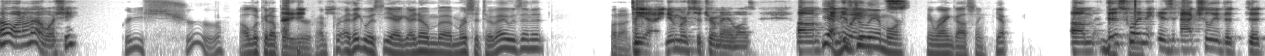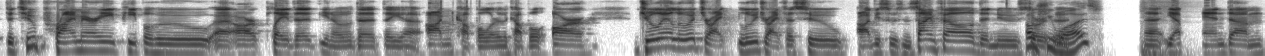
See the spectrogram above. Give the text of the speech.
oh, I don't know. Was she? Pretty sure. I'll look it up later. Pr- I think it was. Yeah, I know uh, Marisa Tomei was in it. Hold on. Yeah, I knew Marisa Tomei was. Um, Yeah, anyway, it was Julianne Moore and Ryan Gosling. Yep. Um, this one is actually the, the the two primary people who uh, are play the you know the the uh, odd couple or the couple are Julia Louis Louis Dreyfus, who obviously was in Seinfeld, the new Oh, she uh, was. Uh, yep, and um,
